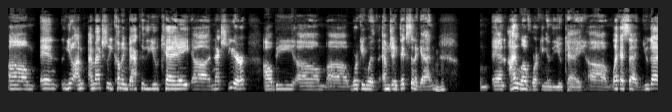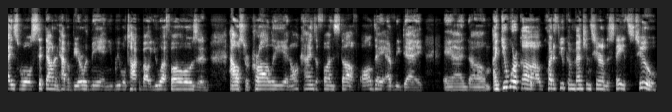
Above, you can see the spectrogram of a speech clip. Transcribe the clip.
um, and you know, I'm I'm actually coming back to the UK uh, next year. I'll be um, uh, working with MJ Dixon again. Mm-hmm. Um, and I love working in the UK. Um, like I said, you guys will sit down and have a beer with me, and we will talk about UFOs and Aleister Crowley and all kinds of fun stuff all day, every day. And um, I do work uh, quite a few conventions here in the States too,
